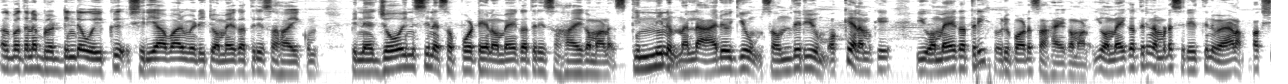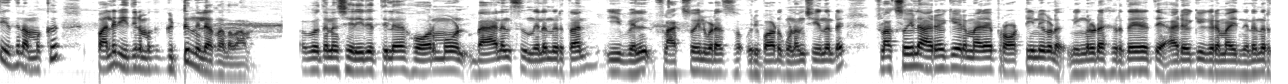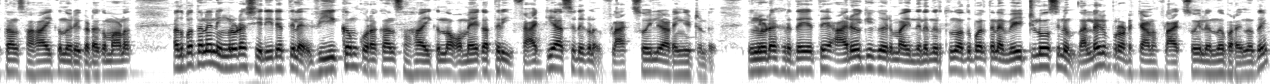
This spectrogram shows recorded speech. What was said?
അതുപോലെ തന്നെ ബ്ലഡിന്റെ ഒഴുക്ക് ശരിയാവാൻ വേണ്ടിയിട്ട് ഒമേഗ ത്രീ സഹായിക്കും. പിന്നെ ജോയിൻസിനെ സപ്പോർട്ട് ചെയ്യാൻ ഒമേഗ ത്രീ സഹായകമാണ്. സ്കിന്നിനും നല്ല ആരോഗ്യവും സൗന്ദര്യവും ഒക്കെ നമുക്ക് ഈ ഒമേഗ ത്രീ ഒരുപാട് സഹായകമാണ്. ഈ ഒമേഗ ത്രീ നമ്മുടെ ശരീരത്തിന് വേണം. പക്ഷേ ഇത് നമുക്ക് പല രീതിയിൽ നമുക്ക് കിട്ടുന്നില്ല എന്നുള്ളതാണ്. അതുപോലെ തന്നെ ശരീരത്തിലെ ഹോർമോൺ ബാലൻസ് നിലനിർത്താൻ ഈ വെൽ ഫ്ലാക്സ് ഓയിൽ ഇവിടെ ഒരുപാട് ഗുണം ചെയ്യുന്നുണ്ട്. ഫ്ലാക്സ് ഓയിൽ ആരോഗ്യകരമായ പ്രോട്ടീനുകൾ നിങ്ങളുടെ ഹൃദയത്തെ ആരോഗ്യകരമായി നിലനിർത്താൻ സഹായിക്കുന്ന ഒരു ഘടകമാണ്. അതുപോലെ തന്നെ നിങ്ങളുടെ ശരീരത്തിലെ വീക്കം കുറയ്ക്കാൻ സഹായിക്കുന്ന ഒമേഗ ത്രീ ഫാറ്റി ആസിഡുകൾ ഫ്ലാക്സ് ഓയിലിൽ അടങ്ങിയിട്ടുണ്ട്. നിങ്ങളുടെ ഹൃദയത്തെ ആരോഗ്യകരമായി നിലനിർത്തുന്നു. അതുപോലെ തന്നെ വെയിറ്റ് ലോസിനും നല്ലൊരു പ്രോഡക്റ്റാണ് ഫ്ലാക്സ് ഓയിൽ എന്ന് പറയുന്നത്.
